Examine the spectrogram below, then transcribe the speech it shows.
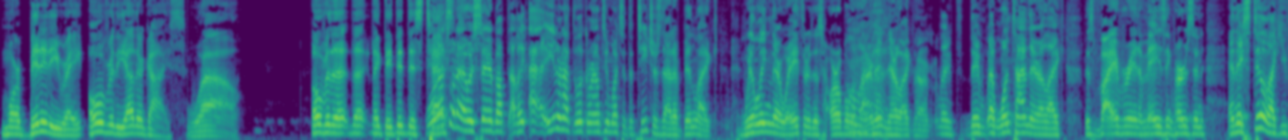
morbidity rate over the other guys. Wow. Over the, the like they did this test. Well, that's what I always say about like I, you don't have to look around too much at the teachers that have been like willing their way through this horrible Oh, environment, and they're like, they're, like they at one time they were like this vibrant, amazing person, and they still like you.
